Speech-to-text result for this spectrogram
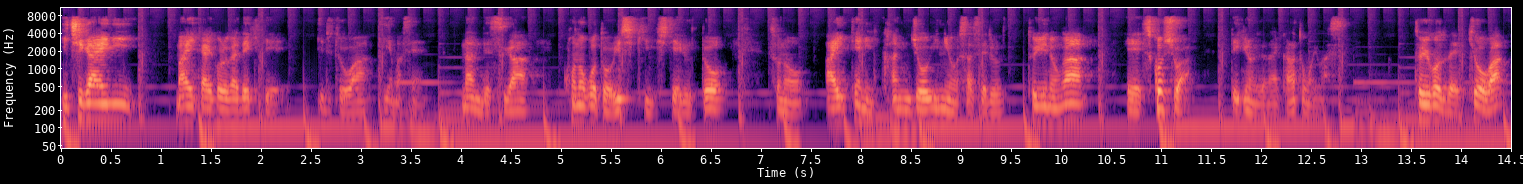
一概に毎回これができているとは言えません。なんですが、このことを意識していると、その相手に感情移入をさせるというのが、えー、少しはできるのではないかなと思います。ということで今日は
